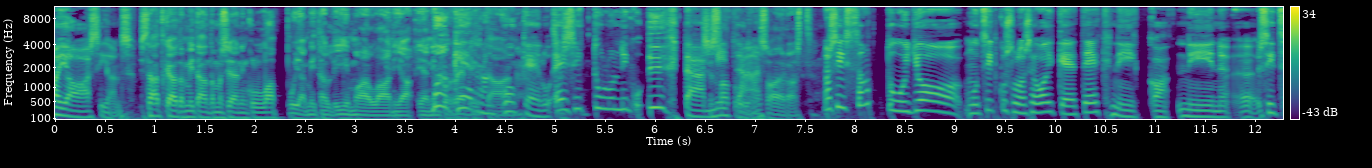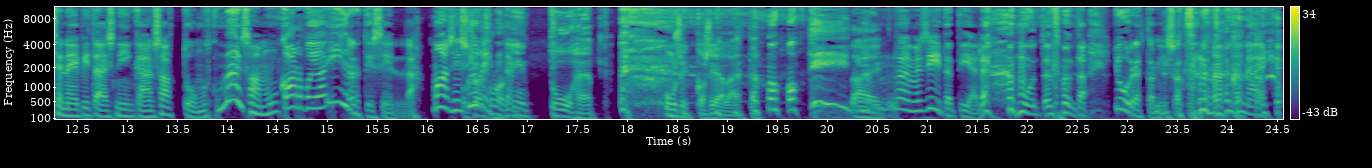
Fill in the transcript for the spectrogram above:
ajaa asiansa. Sä et käytä mitään tämmöisiä niin kuin lappuja, mitä liimaillaan ja, ja Mä niin oon kuin kerran revitään. kokeillut. Ei siitä tullut niinku yhtään Se mitään. ihan sairaasti. No siis sattuu joo, mutta sitten kun sulla on se oikea tekniikka, niin äh, sit sen ei pitäisi niinkään sattua. Mutta kun mä en saa mun karvoja irti sillä. Mä oon siis Onko sulla yrittänyt. niin tuuhea pusikko siellä, että... Tai... No en mä siitä tiedä, mutta tuota, juuret on isot, sanotaanko näin.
